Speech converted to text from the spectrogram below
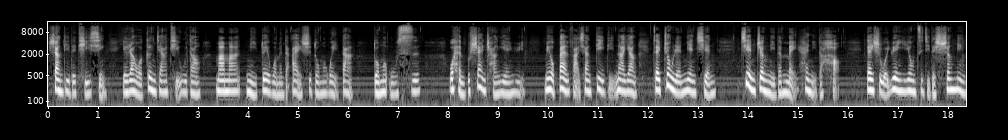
上帝的提醒也让我更加体悟到，妈妈，你对我们的爱是多么伟大。多么无私！我很不擅长言语，没有办法像弟弟那样在众人面前见证你的美和你的好。但是我愿意用自己的生命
